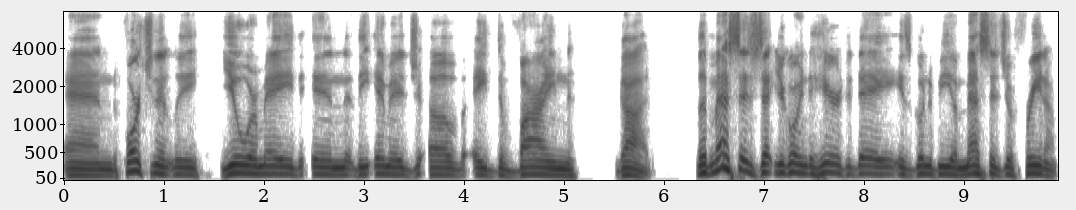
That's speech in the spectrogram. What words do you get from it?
And fortunately, you were made in the image of a divine God. The message that you're going to hear today is going to be a message of freedom.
